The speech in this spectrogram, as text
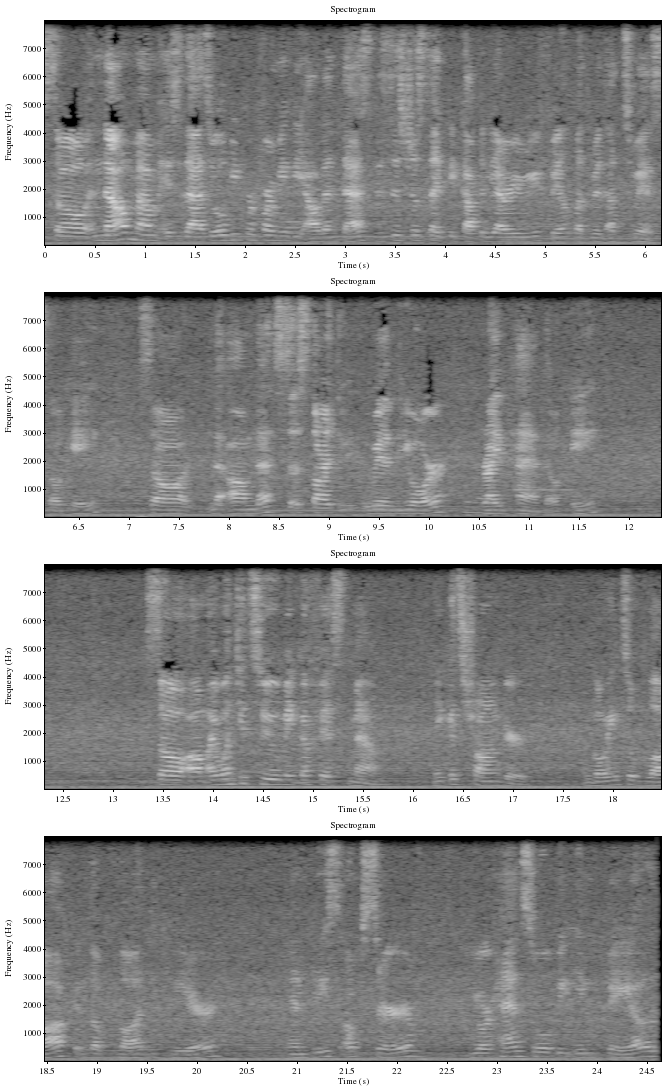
So now, ma'am, is that we'll be performing the Allen test. This is just like the capillary refill, but with a twist. Okay. So um, let's start with your right hand. Okay. So um, I want you to make a fist, ma'am. Make it stronger. I'm going to block the blood here, and please observe your hands will be impaled.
